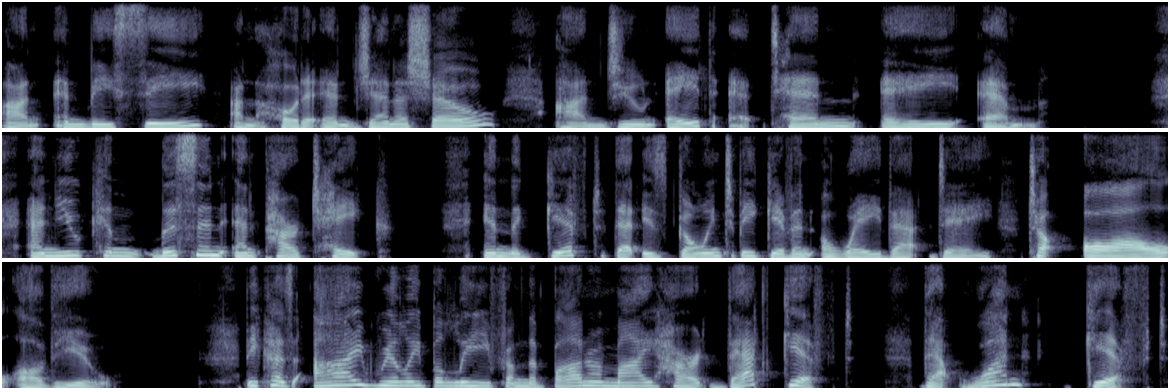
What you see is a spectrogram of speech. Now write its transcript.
on NBC, on the Hoda and Jenna show, on June 8th at 10 a.m. And you can listen and partake in the gift that is going to be given away that day to all of you. Because I really believe from the bottom of my heart that gift, that one gift,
